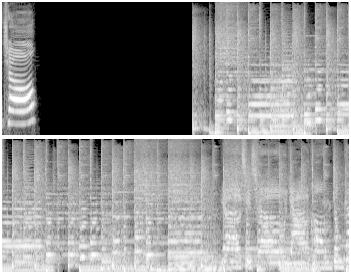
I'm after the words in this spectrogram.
球。热气球呀，空中飘，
